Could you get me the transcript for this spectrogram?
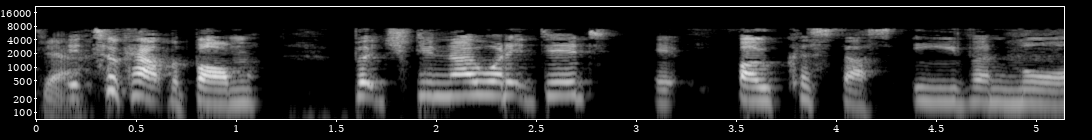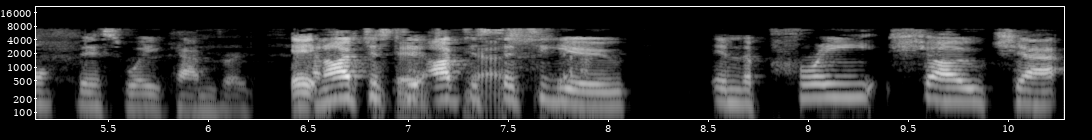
Yeah. It took out the bomb, but you know what it did? It focused us even more this week, Andrew. It and I've just did, I've just yes, said to yeah. you in the pre-show chat,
